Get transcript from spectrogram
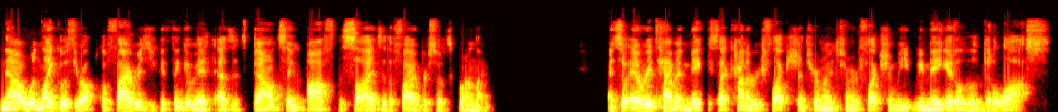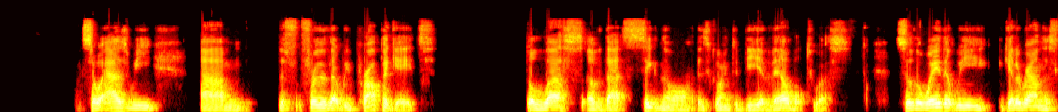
Now when light goes through optical fibers you could think of it as it's bouncing off the sides of the fiber so it's going like and so every time it makes that kind of reflection, internal internal reflection, we, we may get a little bit of loss. So as we, um, the further that we propagate, the less of that signal is going to be available to us. So the way that we get around this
